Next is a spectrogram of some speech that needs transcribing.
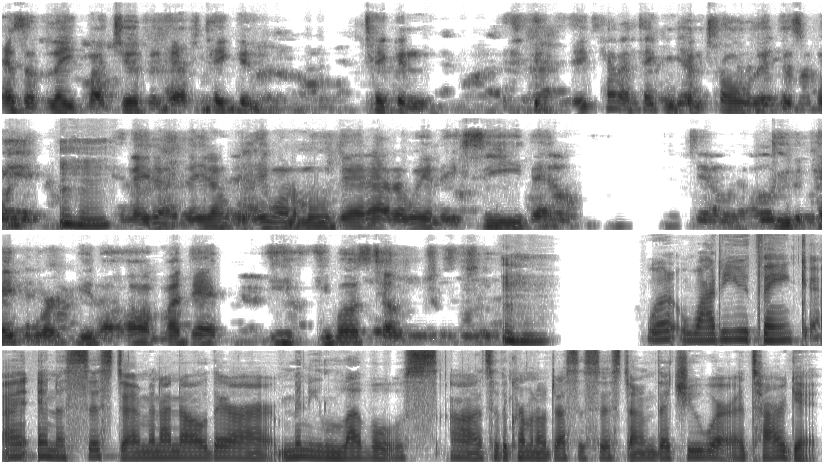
as of late, my children have taken taken they kind of taking control at this point. Mm-hmm. and they don't they don't they want to move that out of the way, and they see that through the paperwork, you know, oh, my dad, he, he was telling the truth. Mm-hmm. What, why do you think uh, in a system, and I know there are many levels uh, to the criminal justice system, that you were a target?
